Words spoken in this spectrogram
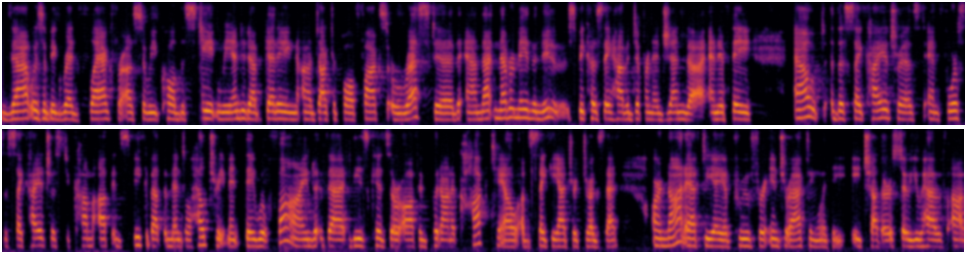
that was a big red flag for us. So we called the state and we ended up getting uh, Dr. Paul Fox arrested. And that never made the news because they have a different agenda. And if they out the psychiatrist and force the psychiatrist to come up and speak about the mental health treatment, they will find that these kids are often put on a cocktail of psychiatric drugs that are not FDA approved for interacting with each other. So you have uh,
